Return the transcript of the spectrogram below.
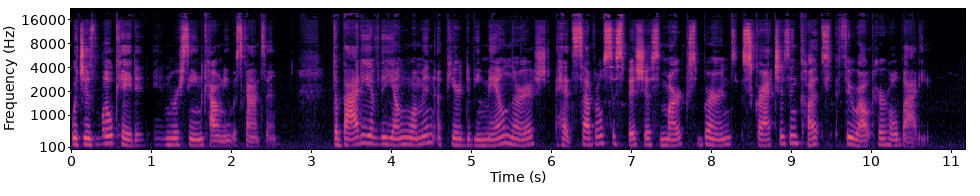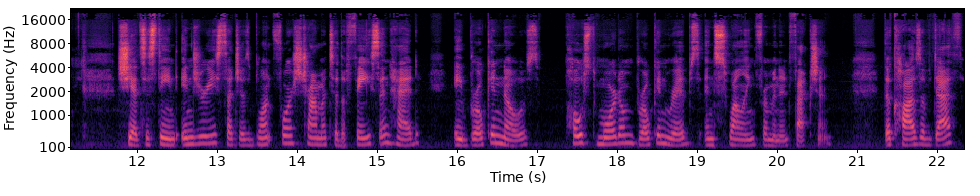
which is located in Racine County, Wisconsin. The body of the young woman appeared to be malnourished, had several suspicious marks, burns, scratches, and cuts throughout her whole body. She had sustained injuries such as blunt force trauma to the face and head, a broken nose, post mortem broken ribs, and swelling from an infection. The cause of death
